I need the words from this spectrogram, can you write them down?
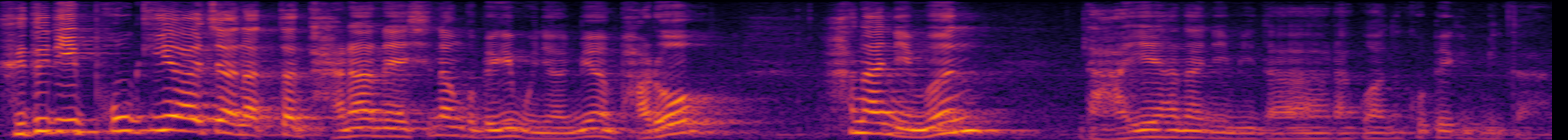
그들이 포기하지 않았던 단 하나의 신앙 고백이 뭐냐면 바로 하나님은 나의 하나님이다 라고 하는 고백입니다.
